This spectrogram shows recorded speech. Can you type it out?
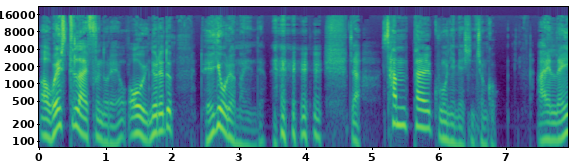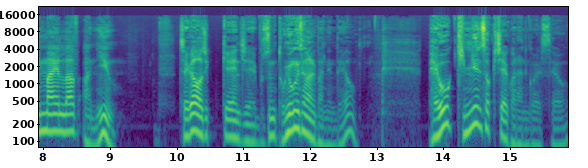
어, 웨스트 라이프 노래요. 어, 이 노래도 되게 오랜만인데요. 자, 3895님의 신청곡 I lay my love on you. 제가 어저께 이제 무슨 동영상을 봤는데요. 배우 김윤석 씨에 관한 거였어요.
